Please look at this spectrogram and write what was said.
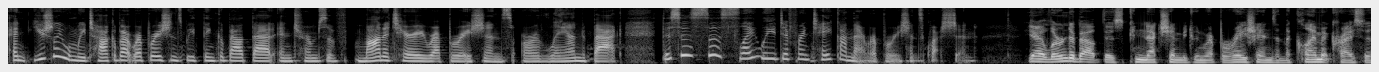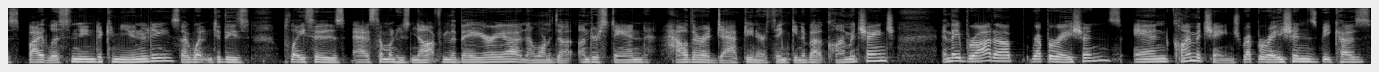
And usually, when we talk about reparations, we think about that in terms of monetary reparations or land back. This is a slightly different take on that reparations question. Yeah, I learned about this connection between reparations and the climate crisis by listening to communities. I went into these places as someone who's not from the Bay Area and I wanted to understand how they're adapting or thinking about climate change. And they brought up reparations and climate change. Reparations because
